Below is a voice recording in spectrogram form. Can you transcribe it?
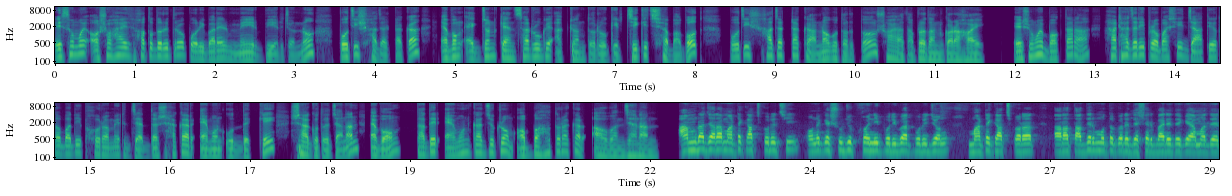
এ সময় অসহায় হতদরিদ্র পরিবারের মেয়ের বিয়ের জন্য পঁচিশ হাজার টাকা এবং একজন ক্যান্সার রোগে আক্রান্ত রোগীর চিকিৎসা বাবদ পঁচিশ হাজার টাকা নগদর্থ সহায়তা প্রদান করা হয়। এ সময় বক্তারা হাটহাজারি প্রবাসী জাতীয়তাবাদী ফোরামের জেদ্দা শাখার এমন উদ্যোগকে স্বাগত জানান এবং তাদের এমন কার্যক্রম অব্যাহত রাখার আহ্বান জানান। আমরা যারা মাঠে কাজ করেছি, অনেকে সুযোগ হয়নি পরিবার, পরিজন মাঠে কাজ করার, তারা তাদের মতো করে দেশের বাইরে থেকে আমাদের,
